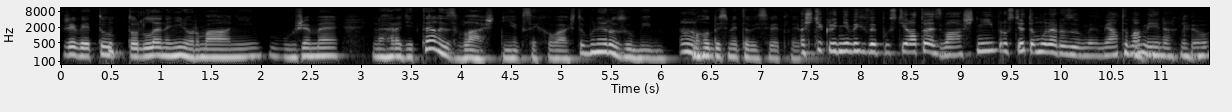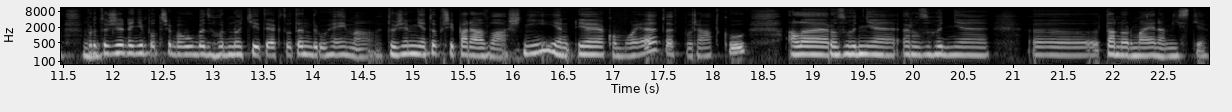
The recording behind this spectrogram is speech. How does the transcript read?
Takže větu, tohle není normální, můžeme nahradit, to ale zvláštní, jak se chováš, tomu nerozumím. No. Mohl bys mi to vysvětlit? Ještě klidně bych vypustila, to je zvláštní, prostě tomu nerozumím, já to mám jinak, jo? Mhm. protože není potřeba vůbec hodnotit, jak to ten druhý má. To, že mně to připadá zvláštní, je, je jako moje, to je v pořádku, ale rozhodně, rozhodně uh, ta norma je na místě.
